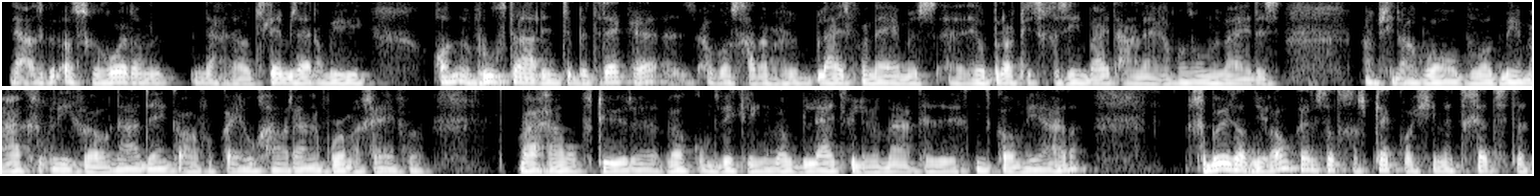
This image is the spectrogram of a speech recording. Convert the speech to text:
Ja, als ik, als ik hoor, dan nou, zou het slim zijn om jullie vroeg stadium te betrekken. Ook als het gaat over beleidsvoornemens, eh, heel praktisch gezien bij het aanleggen van zonneweiden. Maar misschien ook wel op wat meer macro-niveau nadenken over okay, hoe gaan we daar een vorm geven. Waar gaan we op sturen? Welke ontwikkelingen, welk beleid willen we maken richting de komende jaren? Gebeurt dat nu ook? Hè? Dus dat gesprek wat je net schetste,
